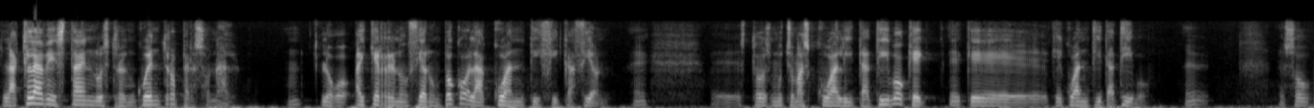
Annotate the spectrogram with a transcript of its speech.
la clave está en nuestro encuentro personal. ¿eh? Luego hay que renunciar un poco a la cuantificación. ¿eh? Esto es mucho más cualitativo que, que, que cuantitativo. ¿eh? Eso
